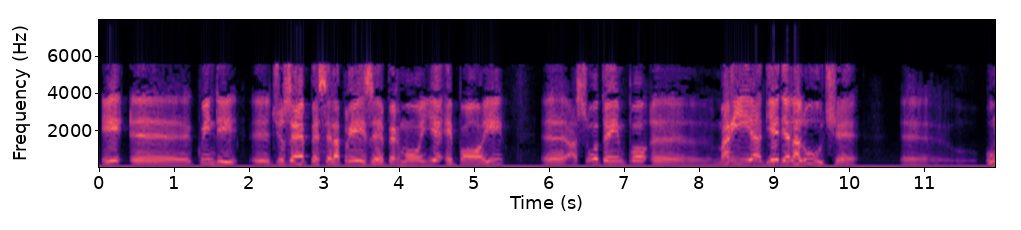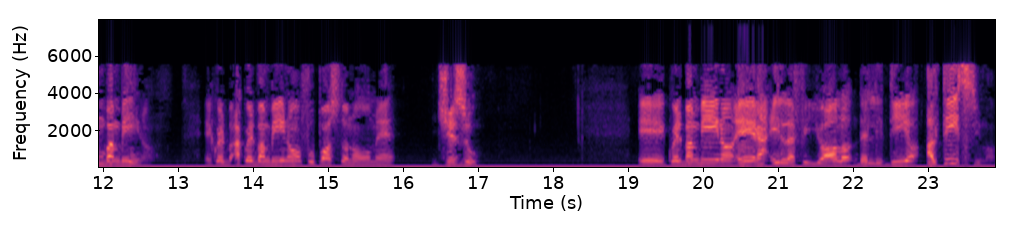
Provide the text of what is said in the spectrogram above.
E eh, quindi Giuseppe se la prese per moglie e poi a suo tempo Maria diede alla luce un bambino e quel, a quel bambino fu posto nome Gesù. E quel bambino era il figliolo dell'Iddio Altissimo,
